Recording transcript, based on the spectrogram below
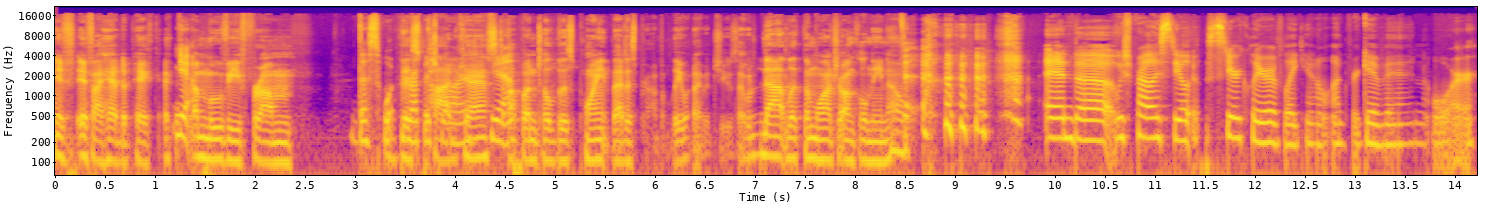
If if I had to pick a, Yeah. a movie from this w- this repertoire. podcast yeah. up until this point, that is probably what I would choose. I would not let them watch Uncle Nino. And uh, we should probably steer steer clear of like you know Unforgiven or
